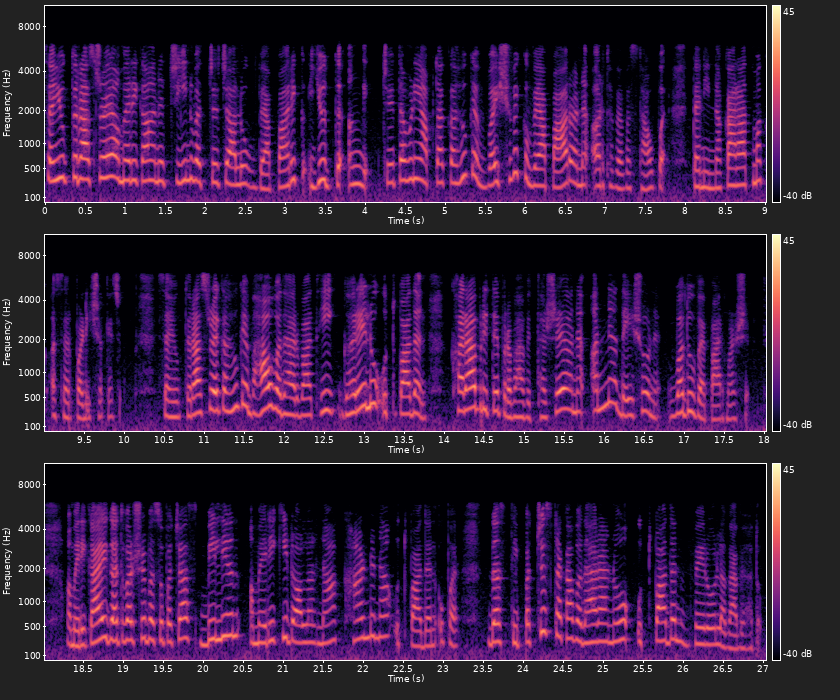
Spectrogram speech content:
સંયુક્ત રાષ્ટ્રએ અમેરિકા અને ચીન વચ્ચે ચાલુ વ્યાપારિક યુદ્ધ અંગે ચેતવણી આપતા કહ્યું કે વૈશ્વિક વ્યાપાર અને અર્થવ્યવસ્થા ઉપર તેની નકારાત્મક અસર પડી શકે છે. સંયુક્ત રાષ્ટ્રએ કહ્યું કે ભાવ વધારવાથી ઘરેલું ઉત્પાદન ખરાબ રીતે પ્રભાવિત થશે અને અન્ય દેશોને વધુ વેપાર મળશે. અમેરિકાએ ગત વર્ષે બસો પચાસ બિલિયન અમેરિકી ડોલરના ખાંડના ઉત્પાદન ઉપર દસથી પચીસ ટકા વધારાનો ઉત્પાદન વેરો લગાવ્યો હતો.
